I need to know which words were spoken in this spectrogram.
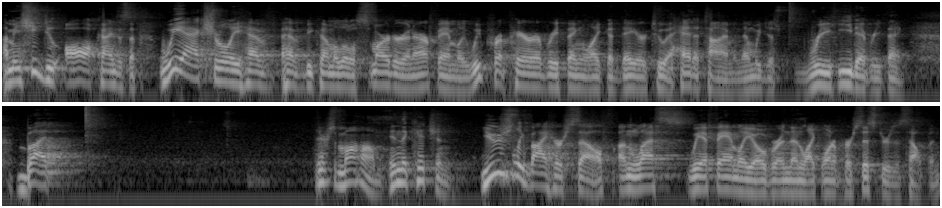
I mean, she'd do all kinds of stuff. We actually have, have become a little smarter in our family. We prepare everything like a day or two ahead of time, and then we just reheat everything. But there's mom in the kitchen, usually by herself, unless we have family over and then like one of her sisters is helping,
